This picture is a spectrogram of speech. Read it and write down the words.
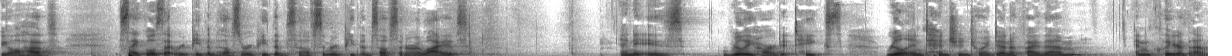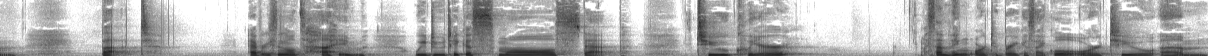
we all have cycles that repeat themselves and repeat themselves and repeat themselves in our lives. And it is really hard. It takes real intention to identify them and clear them. But every single time we do take a small step to clear something or to break a cycle or to um,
